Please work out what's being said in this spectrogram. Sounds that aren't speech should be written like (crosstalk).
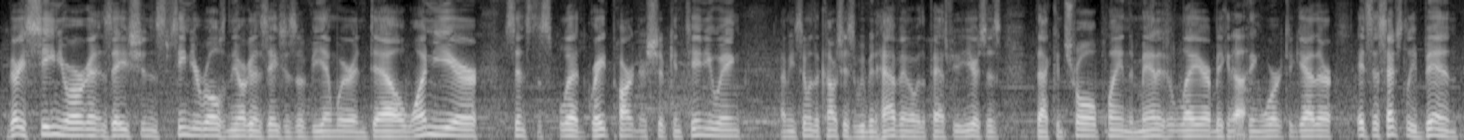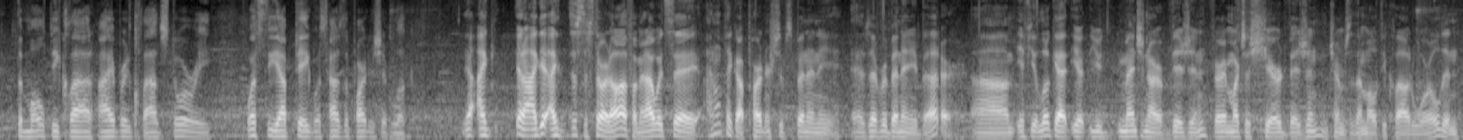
very senior organizations, senior roles in the organizations of VMware and Dell. One year since the split, great partnership continuing. I mean, some of the conversations we've been having over the past few years is that control plane, the management layer, making yeah. everything work together. It's essentially been the multi-cloud, hybrid cloud story. What's the update? What's, how's the partnership look? Yeah, I, you know, I, I, just to start off, I mean, I would say, I don't think our partnership's been any, has ever been any better. Um, if you look at, you, you mentioned our vision, very much a shared vision in terms of the multi-cloud world, and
